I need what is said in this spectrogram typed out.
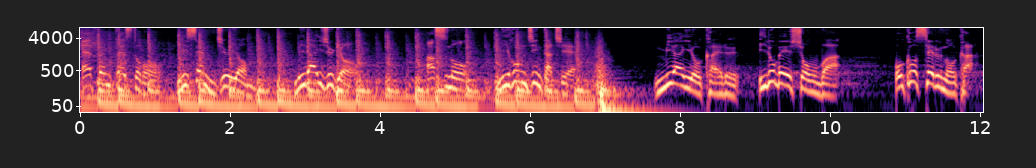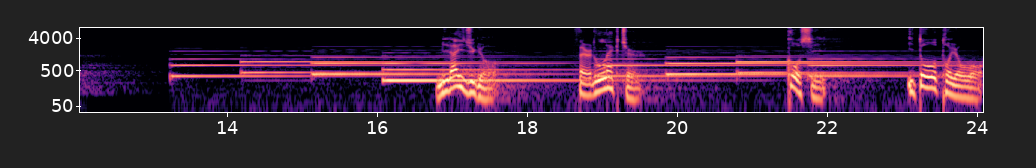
FM フェスティバル2014未来授業。明日の日本人たちへ。未来を変えるイノベーションは起こせるのか。未来授業。Third Lecture 講師伊藤豊夫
